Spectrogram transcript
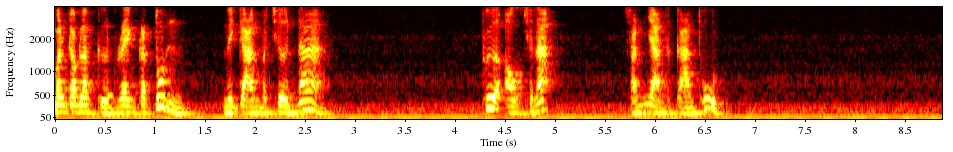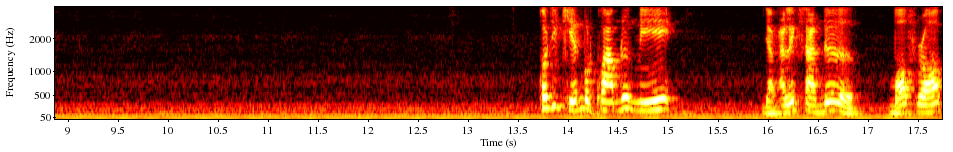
มันกำลังเกิดแรงกระตุ้นในการเผชิญหน้า เพื่อเอาชนะสัญญาณทางการทูตคนที่เขียนบทความเรื่องนี้ อย่างอเล็กซานเดอร์บอฟรอฟ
